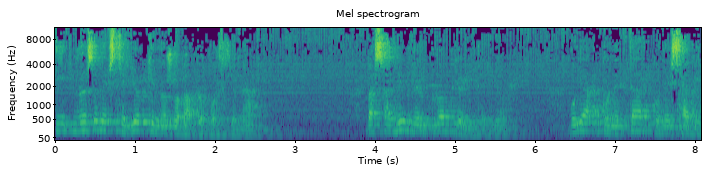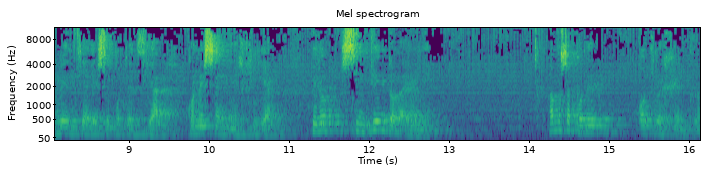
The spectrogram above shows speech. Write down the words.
Y no es el exterior quien nos lo va a proporcionar. Va a salir del propio interior. Voy a conectar con esa vivencia de ese potencial, con esa energía, pero sintiéndola en mí. Vamos a poner otro ejemplo.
